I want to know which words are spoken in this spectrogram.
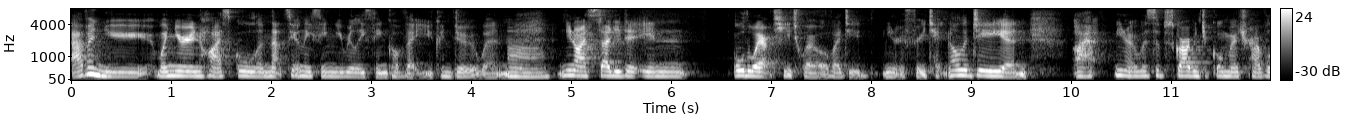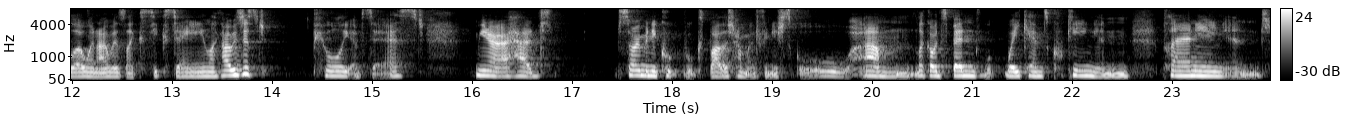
avenue when you're in high school and that's the only thing you really think of that you can do and mm. you know I studied it in all the way up to year 12 I did you know food technology and I you know was subscribing to Gourmet Traveller when I was like 16 like I was just purely obsessed you know I had so many cookbooks by the time I'd finished school. Um, like I would spend w- weekends cooking and planning, and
